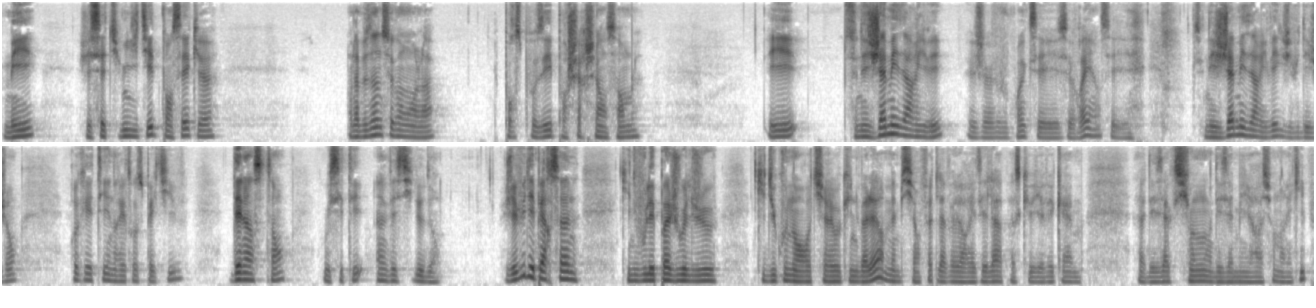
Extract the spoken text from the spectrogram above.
Mais j'ai cette humilité de penser que on a besoin de ce moment-là pour se poser, pour chercher ensemble. Et ce n'est jamais arrivé, je vous promets que c'est vrai, hein, ce n'est jamais arrivé que j'ai vu des gens regretter une rétrospective dès l'instant où ils s'étaient investis dedans. J'ai vu des personnes qui ne voulaient pas jouer le jeu, qui du coup n'en retiraient aucune valeur, même si en fait la valeur était là parce qu'il y avait quand même euh, des actions, des améliorations dans l'équipe.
